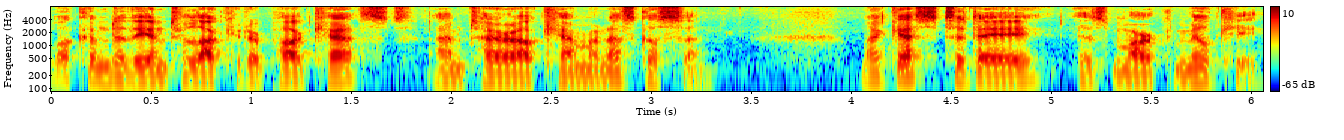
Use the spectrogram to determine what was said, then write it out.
Welcome to the Interlocutor podcast. I'm Tyrel Cameron Eskelson. My guest today is Mark Milke.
